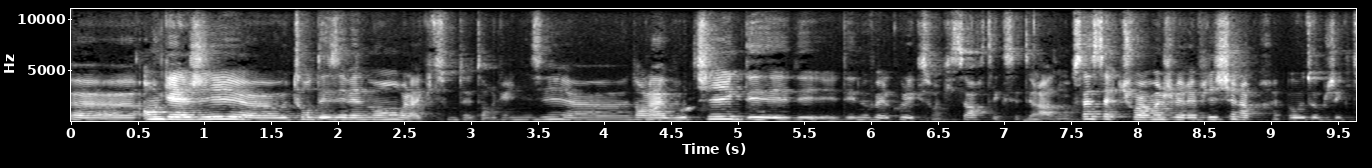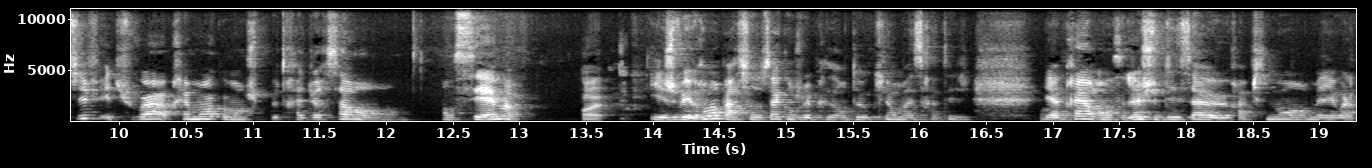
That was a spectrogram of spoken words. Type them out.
euh, engager euh, autour des événements, voilà, qui sont peut-être organisés euh, dans la boutique, des, des, des, nouvelles collections qui sortent, etc. Donc ça, ça, tu vois, moi je vais réfléchir après aux objectifs, et tu vois après moi comment je peux traduire ça en, en CM. Ouais. Et je vais vraiment partir de ça quand je vais présenter au client ma stratégie. Et après, là, je dis ça euh, rapidement, hein, mais voilà.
